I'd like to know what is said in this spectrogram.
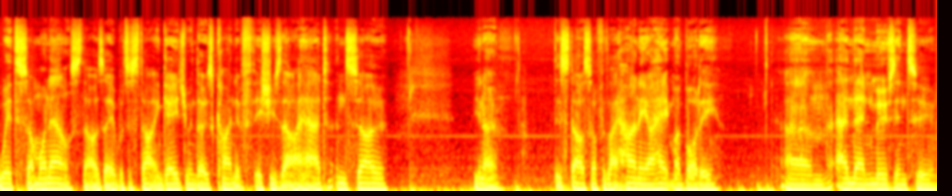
with someone else that I was able to start engaging with those kind of issues that I had. And so, you know, it starts off with like, honey, I hate my body. Um, and then moves into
